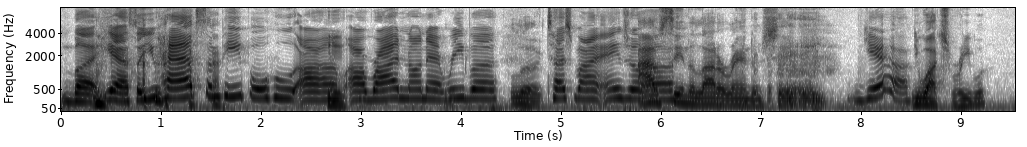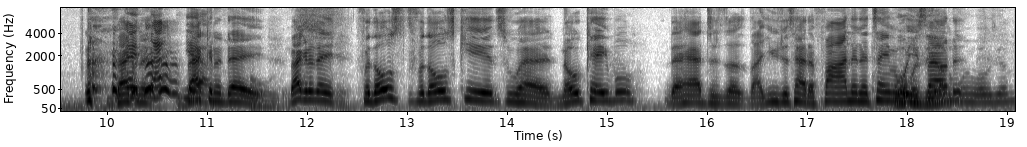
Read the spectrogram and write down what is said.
But yeah, so you have some people who um, are riding on that Reba Look, Touched by an Angel. I've uh, seen a lot of random shit. Yeah. You watch Reba? back in the, That- back yeah. in the day, back in the day, for those for those kids who had no cable, that had to just, like you just had to find entertainment What where you the found other it. one? What was the other?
